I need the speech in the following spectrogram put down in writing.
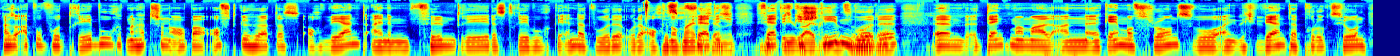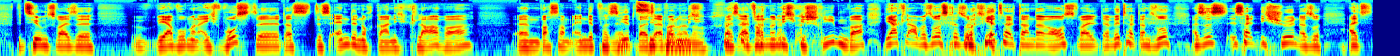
Also apropos Drehbuch, man hat schon aber oft gehört, dass auch während einem Filmdreh das Drehbuch geändert wurde oder auch das noch fertig, ja mit, fertig mit geschrieben so wurde. Ähm, denken wir mal an äh, Game of Thrones, wo eigentlich während der Produktion, beziehungsweise ja, wo man eigentlich wusste, dass das Ende noch gar nicht klar war, ähm, was am Ende passiert, ja, weil, es einfach noch nicht, einfach noch nicht geschrieben war. Ja klar, aber sowas resultiert halt dann daraus, weil da wird halt dann so, also es ist halt nicht schön, also als,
